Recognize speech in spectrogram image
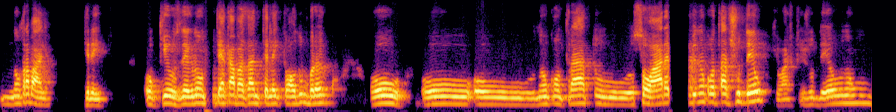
não trabalha direito. Ou que os negros não têm a capacidade intelectual de um branco. Ou, ou, ou não contrato, eu sou árabe não contrato judeu, que eu acho que judeu não,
